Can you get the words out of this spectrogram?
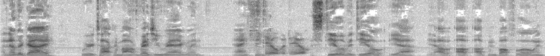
Another guy we were talking about, Reggie Ragland, and I think Steal of a deal. steal of a deal, yeah, up, up, up in Buffalo, and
